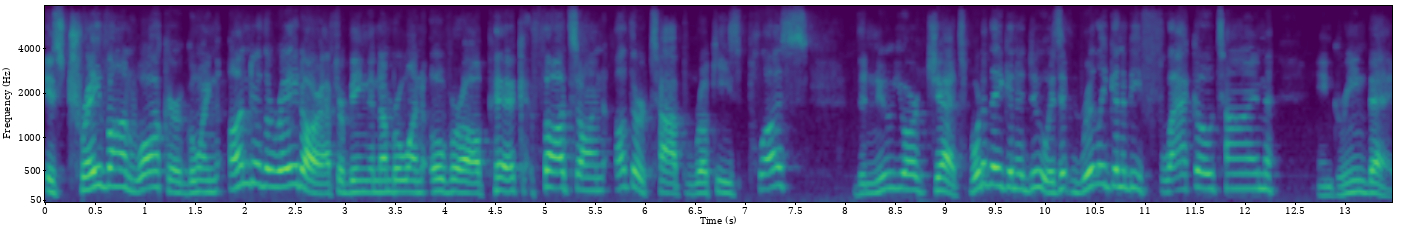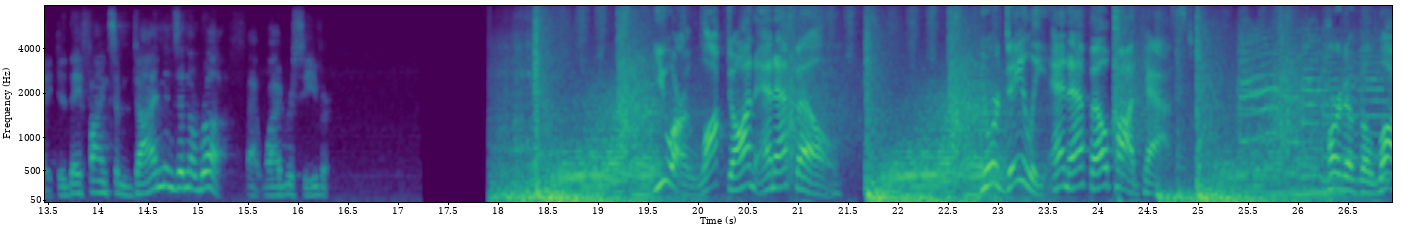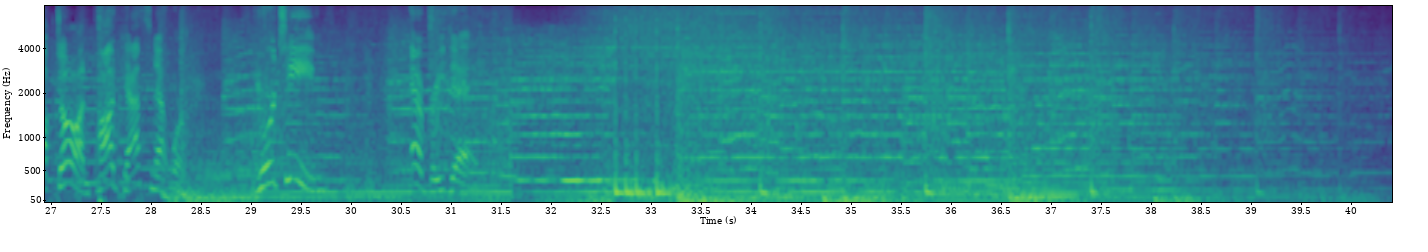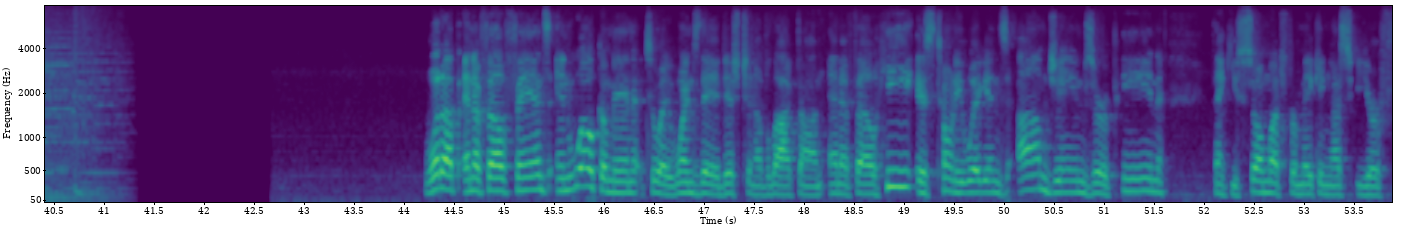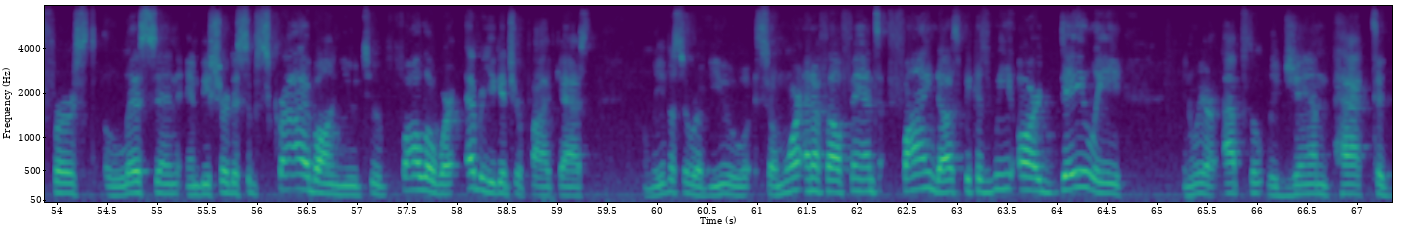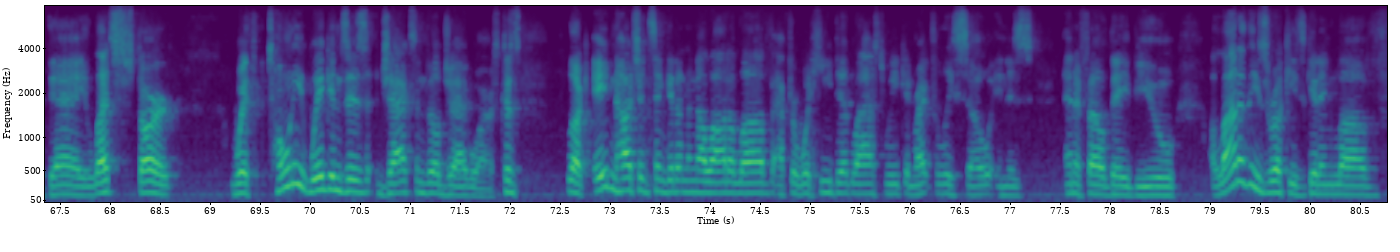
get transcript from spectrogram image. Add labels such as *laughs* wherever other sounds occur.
Is Travon Walker going under the radar after being the number one overall pick? Thoughts on other top rookies, plus the New York Jets. What are they going to do? Is it really going to be Flacco time in Green Bay? Did they find some diamonds in the rough at wide receiver? You are Locked On NFL, your daily NFL podcast. Part of the Locked On Podcast Network, your team every day. What up, NFL fans, and welcome in to a Wednesday edition of Locked On NFL. He is Tony Wiggins. I'm James Rapien. Thank you so much for making us your first listen, and be sure to subscribe on YouTube, follow wherever you get your podcast, leave us a review so more NFL fans find us because we are daily and we are absolutely jam packed today. Let's start with Tony Wiggins's Jacksonville Jaguars because look, Aidan Hutchinson getting a lot of love after what he did last week, and rightfully so in his NFL debut. A lot of these rookies getting love,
